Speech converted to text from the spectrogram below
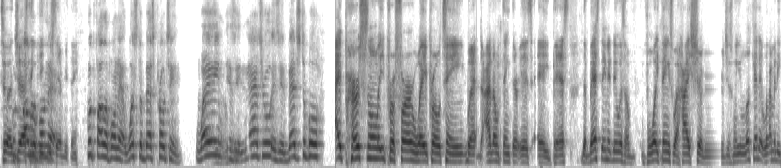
to adjust and follow-up get used to everything. Quick follow up on that. What's the best protein? Whey? Mm-hmm. Is it natural? Is it vegetable? I personally prefer whey protein, but I don't think there is a best. The best thing to do is avoid things with high sugar. Just when you look at it, how many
